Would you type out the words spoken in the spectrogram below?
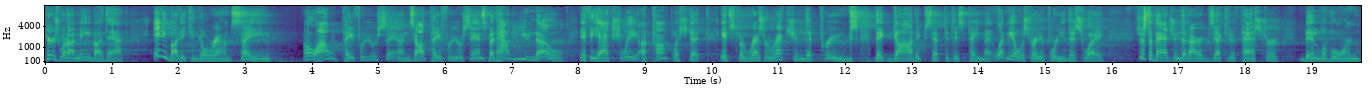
Here's what I mean by that anybody can go around saying, Oh, I'll pay for your sins. I'll pay for your sins. But how do you know if he actually accomplished it? It's the resurrection that proves that God accepted his payment. Let me illustrate it for you this way. Just imagine that our executive pastor, Ben Lovvorn,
